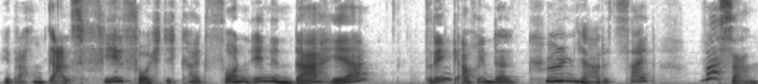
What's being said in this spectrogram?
Wir brauchen ganz viel Feuchtigkeit von innen. Daher trink auch in der kühlen Jahreszeit Wasser.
